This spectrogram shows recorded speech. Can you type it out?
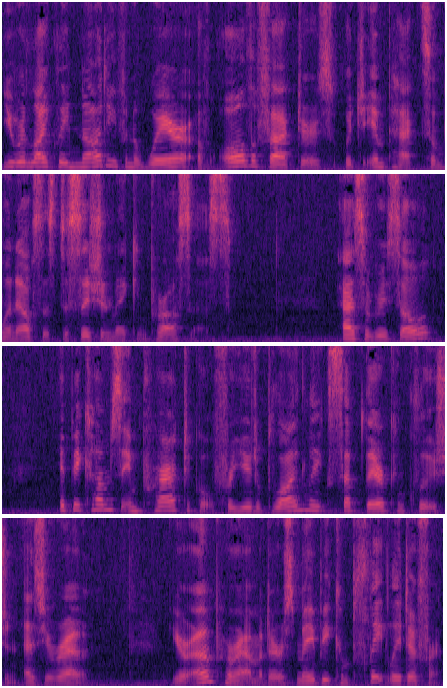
You are likely not even aware of all the factors which impact someone else's decision making process. As a result, it becomes impractical for you to blindly accept their conclusion as your own. Your own parameters may be completely different.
